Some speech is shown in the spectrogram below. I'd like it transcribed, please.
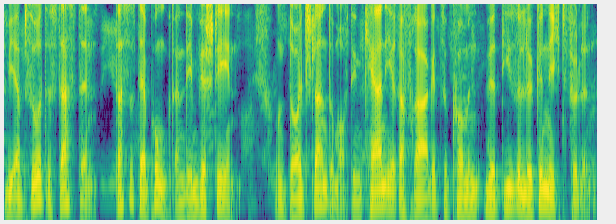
Wie absurd ist das denn? Das ist der Punkt, an dem wir stehen. Und Deutschland, um auf den Kern Ihrer Frage zu kommen, wird diese Lücke nicht füllen.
